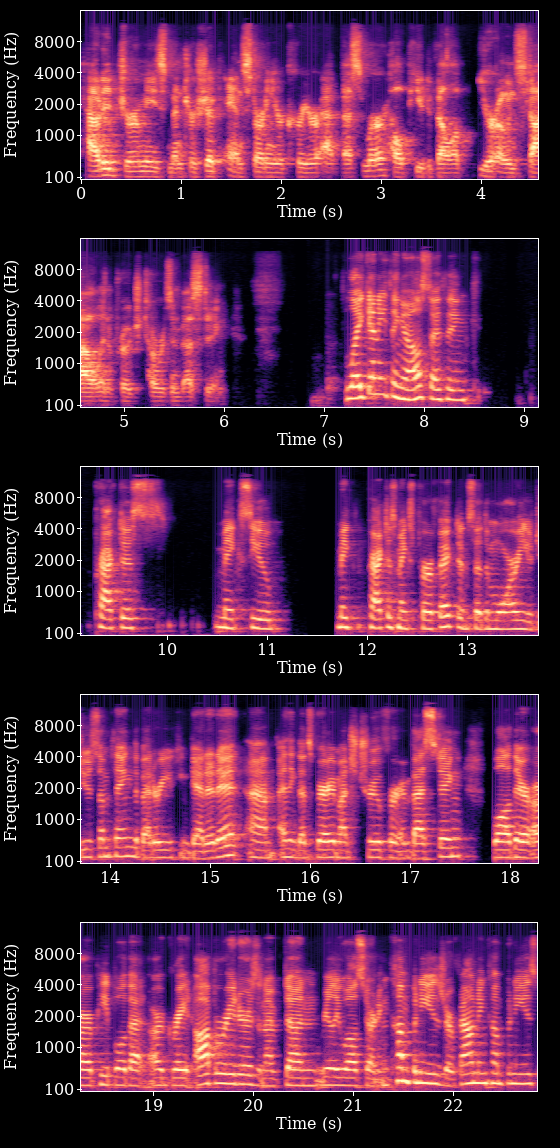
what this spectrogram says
How did Jeremy's mentorship and starting your career at Bessemer help you develop your own style and approach towards investing? Like anything else, I think practice makes you make practice makes perfect and so the more you do something the better you can get at it um, i think that's very much true for investing while there are people that are great operators and i've done really well starting companies or founding companies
